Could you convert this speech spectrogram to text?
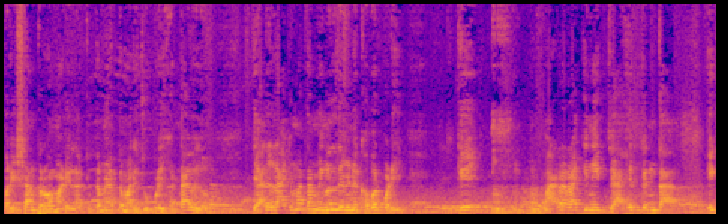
પરેશાન કરવા માંડેલા કે તમે તમારી ઝૂંપડી હટાવી લો. ત્યારે રાજમાતા મિનલ દેવીને ખબર પડી કે મારા રાજ્યની એક જાહેર જનતા, એક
